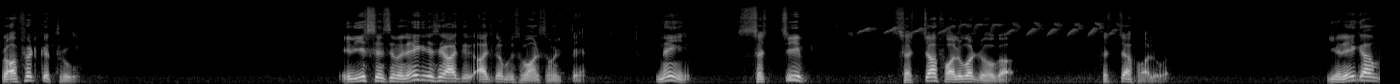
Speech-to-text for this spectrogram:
پروفٹ کے تھرو اس سلسلے میں نہیں کہ جیسے آج آج کل مسلمان سمجھتے ہیں۔ نہیں، سچی، سچا فالوور جو ہوگا، سچا فالوور۔ یہ نہیں کہ ہم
